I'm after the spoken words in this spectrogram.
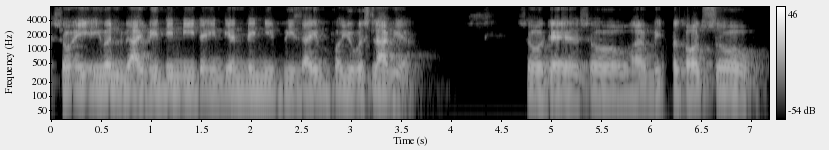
so even we didn't need, the Indian didn't need visa even for Yugoslavia. So, they, so uh, it was also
